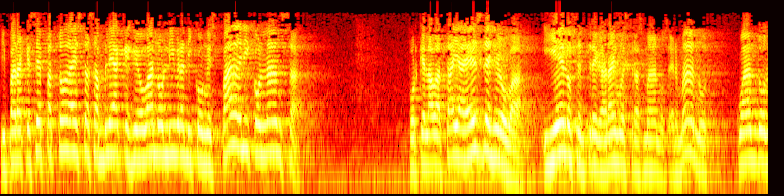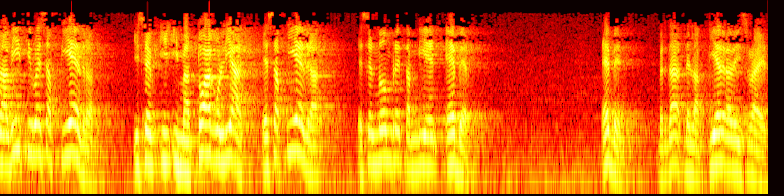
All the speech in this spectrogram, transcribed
Y para que sepa toda esta asamblea que Jehová no libra ni con espada ni con lanza, porque la batalla es de Jehová y Él los entregará en nuestras manos. Hermanos, cuando David tiró esa piedra y, se, y, mató a Goliat, esa piedra es el nombre también Eber, Eben, ¿verdad? De la piedra de Israel.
